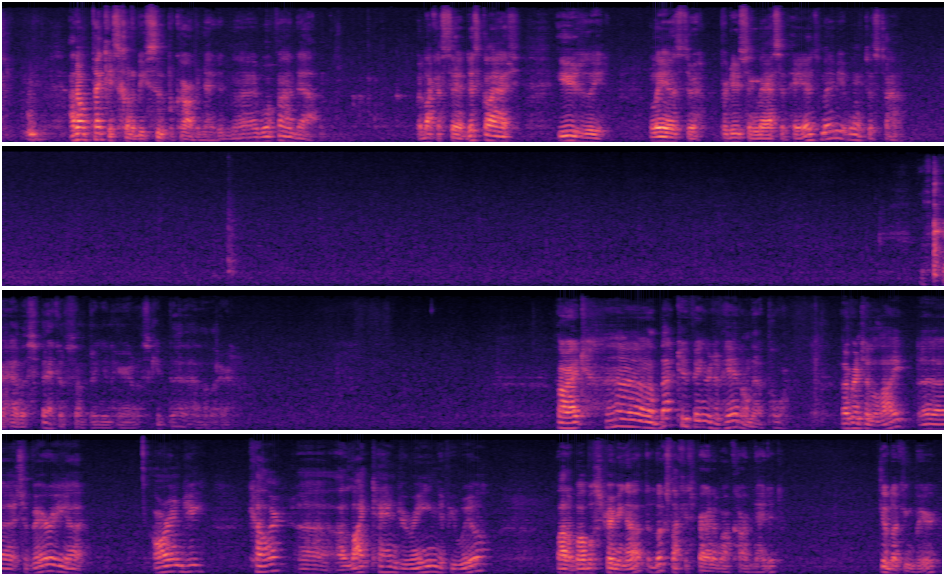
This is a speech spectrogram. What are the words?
I don't think it's going to be super carbonated. Uh, we'll find out. But like I said, this glass usually lends to producing massive heads. Maybe it won't this time. Looks like I have a speck of something in here. Let's get that out of there. Alright, uh, about two fingers of head on that pour. Over into the light, uh, it's a very uh, orangey color, uh, a light tangerine if you will. A lot of bubbles streaming up. It looks like it's fairly well carbonated. Good looking beer.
